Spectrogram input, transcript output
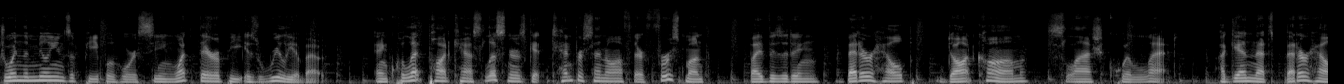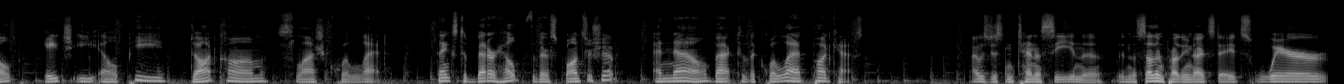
Join the millions of people who are seeing what therapy is really about. And Quillette podcast listeners get 10% off their first month by visiting betterhelp.com slash quillette. Again, that's betterhelp, H-E-L-P dot com slash quillette. Thanks to BetterHelp for their sponsorship. And now back to the Quillette podcast. I was just in Tennessee in the in the southern part of the United States where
